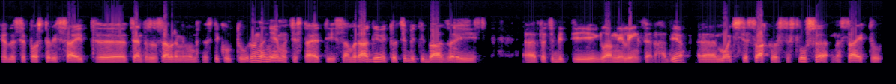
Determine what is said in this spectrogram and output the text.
kada se postavi sajt uh, Centra za savremenu umetnost i kulturu, na njemu će stajati sam radio i to će biti baza i uh, to će glavni link za radio. Uh, moći se svako da se sluša na sajtu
